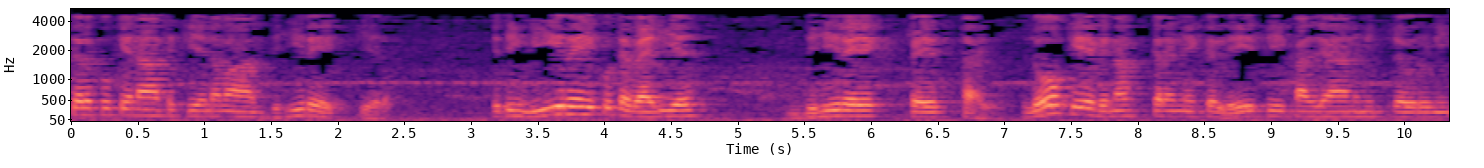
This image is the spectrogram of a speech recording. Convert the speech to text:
කරපු කෙනාට කියනවා ධීරයෙක් කියලා. ඉතින් වීරයෙකුට වැඩිය ධීරයෙක් ශ්‍රේෂ්ඨයි. ලෝකය වෙනස් කරන එක ලේසි කල්යාණ මිත්‍රවරුනි.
